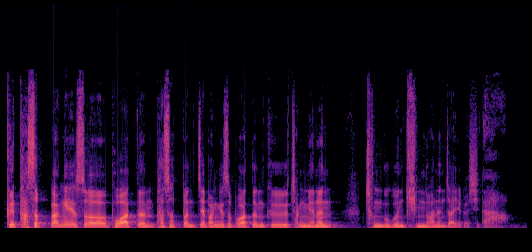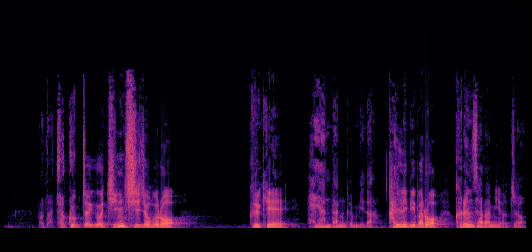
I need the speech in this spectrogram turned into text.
그 다섯 방에서 보았던 다섯 번째 방에서 보았던 그 장면은 천국은 침노하는 자의 것이다. 보다 적극적이고 진취적으로 그렇게 해야 한다는 겁니다. 갈렙이 바로 그런 사람이었죠.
